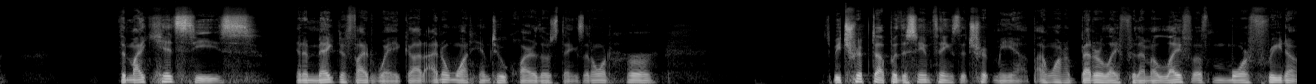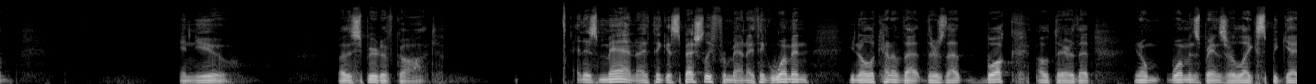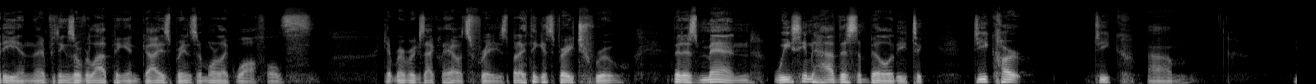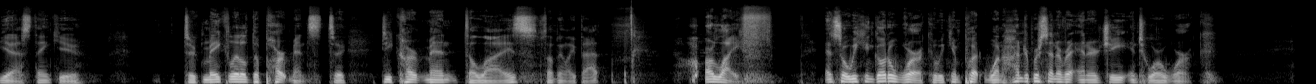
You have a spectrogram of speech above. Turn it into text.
that my kid sees in a magnified way, God, I don't want him to acquire those things. I don't want her to be tripped up with the same things that trip me up. I want a better life for them, a life of more freedom in you by the Spirit of God. And as men, I think especially for men, I think women, you know, kind of that there's that book out there that, you know, women's brains are like spaghetti and everything's overlapping, and guys' brains are more like waffles. I can't remember exactly how it's phrased, but I think it's very true that as men, we seem to have this ability to decart, dec, um, Yes, thank you. To make little departments, to decompartmentalize, something like that, our life. And so we can go to work and we can put 100% of our energy into our work.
